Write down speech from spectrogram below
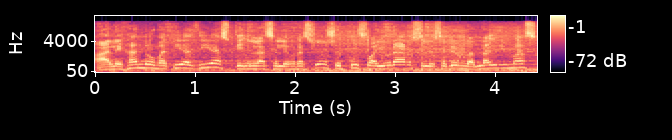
a Alejandro Matías Díaz que en la celebración se puso a llorar, se le salieron las lágrimas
